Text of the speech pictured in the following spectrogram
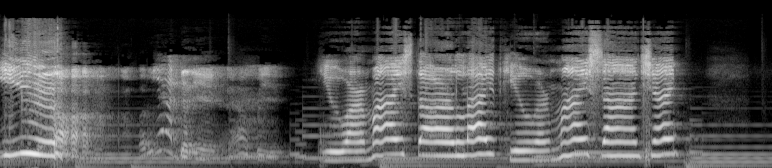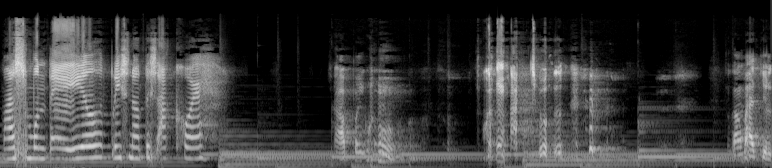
iya Baru nyadar ya. Apa you are my starlight you are my sunshine Mas Muntail, please notice aku eh. Siapa itu? Tukang macul. Tukang macul.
